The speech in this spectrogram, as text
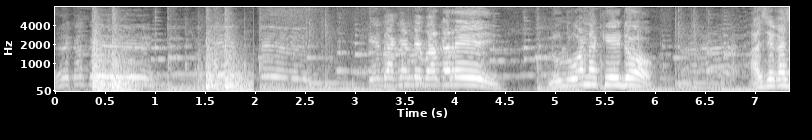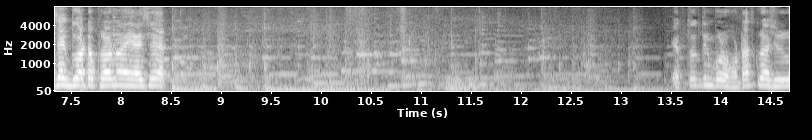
এ কাকে কাকে কে ডাকেন রে বারকারে লুলুয়া না কে ড আসে কাছে দুয়াটা খোলানো হয় আসে এতদিন পর হঠাৎ করে আসিল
